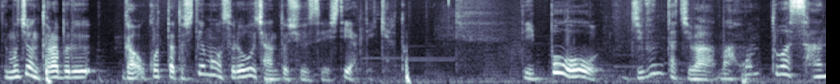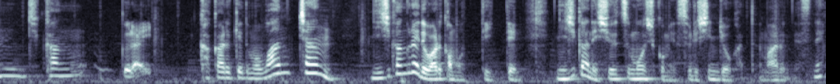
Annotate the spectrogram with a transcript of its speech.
でもちろんトラブルが起こったとしてもそれをちゃんと修正してやっていける。で一方自分たちはまあ本当は3時間ぐらいかかるけどもワンチャン2時間ぐらいで終わるかもって言って2時間で手術申し込みをする診療科っていうのもあるんですね。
